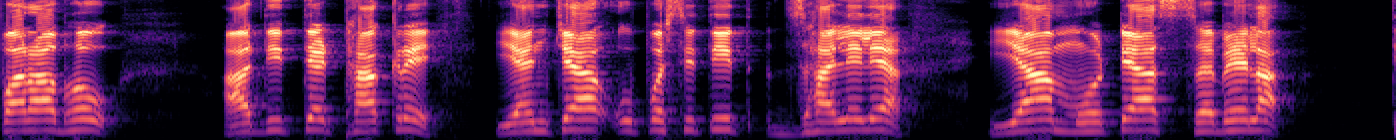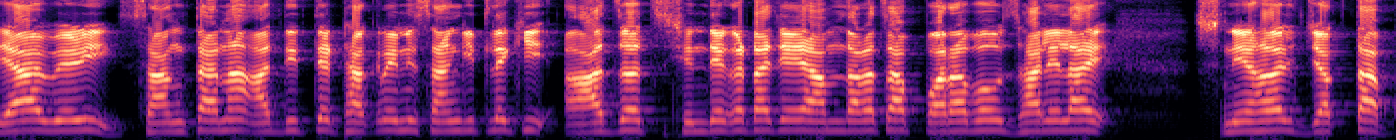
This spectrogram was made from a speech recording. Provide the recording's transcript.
पराभव. आदित्य ठाकरे यांच्या उपस्थितीत झालेल्या या मोठ्या सभेला त्यावेळी सांगताना आदित्य ठाकरेंनी सांगितलं की आजच शिंदे गटाच्या या आमदाराचा पराभव झालेला आहे. स्नेहल जगताप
